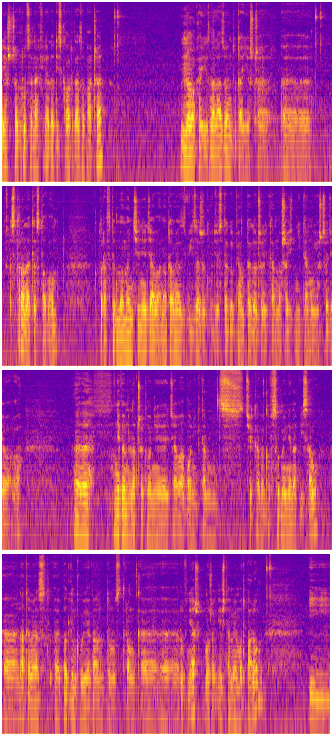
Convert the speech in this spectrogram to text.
Jeszcze wrócę na chwilę do Discorda, zobaczę. No okej, znalazłem tutaj jeszcze stronę testową, która w tym momencie nie działa, natomiast widzę, że 25, czyli tam no 6 dni temu jeszcze działała. E, nie wiem dlaczego nie działa, bo nikt tam nic ciekawego w sumie nie napisał. E, natomiast e, podlinkuję Wam tą stronkę również, może gdzieś tam ją odpalą. I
